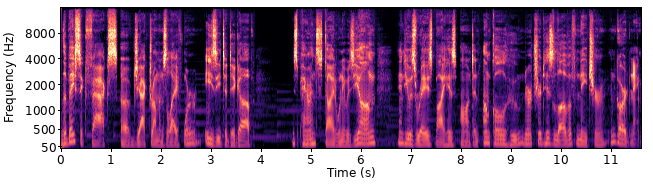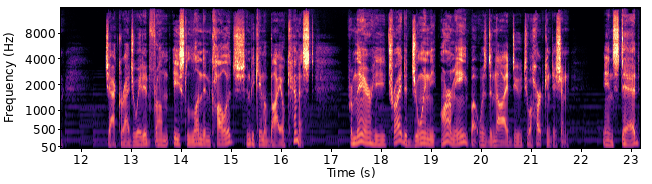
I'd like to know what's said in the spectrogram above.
The basic facts of Jack Drummond's life were easy to dig up. His parents died when he was young, and he was raised by his aunt and uncle who nurtured his love of nature and gardening. Jack graduated from East London College and became a biochemist. From there, he tried to join the army but was denied due to a heart condition. Instead,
